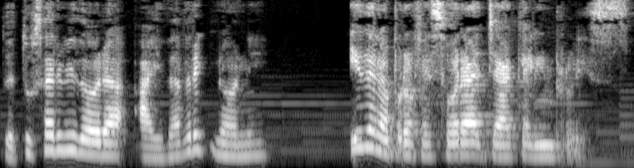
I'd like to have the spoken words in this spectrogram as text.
de tu servidora Aida Brignoni y de la profesora Jacqueline Ruiz.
